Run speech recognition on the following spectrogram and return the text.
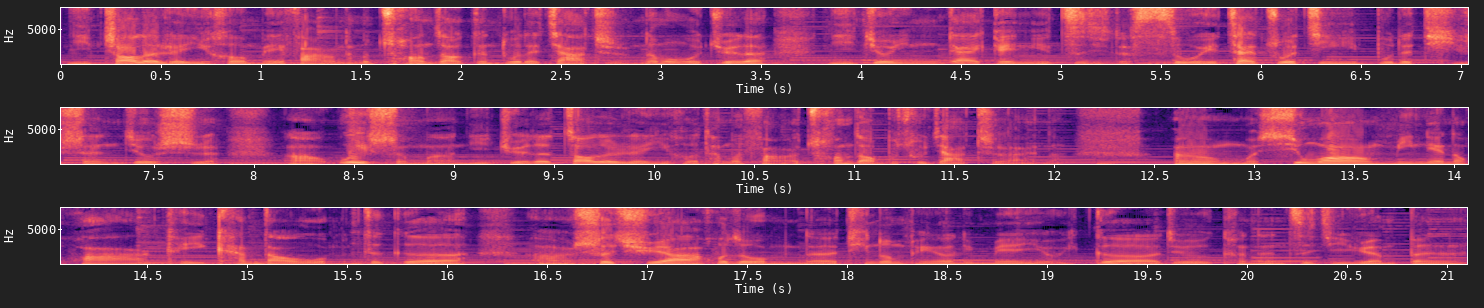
你招了人以后没法让他们创造更多的价值，那么我觉得你就应该给你自己的思维再做进一步的提升，就是啊，为什么你觉得招了人以后他们反而创造不出价值来呢？嗯，我希望明年的话可以看到我们这个啊社区啊，或者我们的听众朋友里面有一个就可能自己原本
